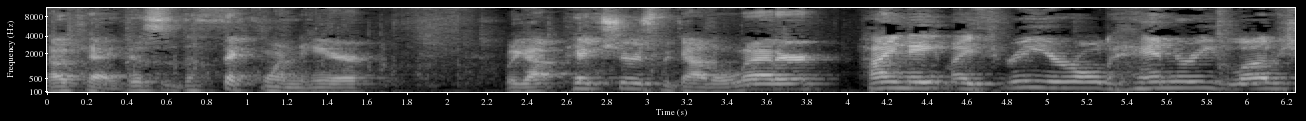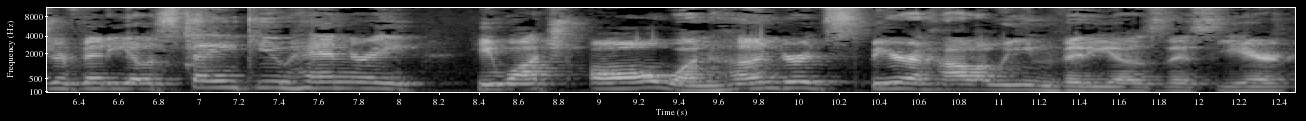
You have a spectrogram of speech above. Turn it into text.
Okay, this is the thick one here. We got pictures, we got a letter. Hi Nate, my three-year-old Henry loves your videos. Thank you, Henry. He watched all 100 Spirit Halloween videos this year,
